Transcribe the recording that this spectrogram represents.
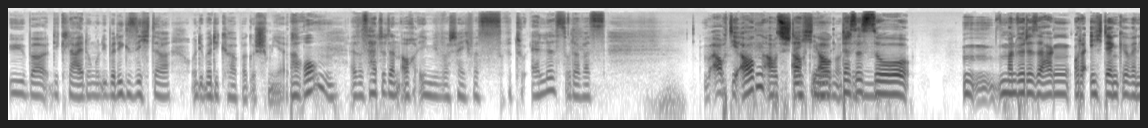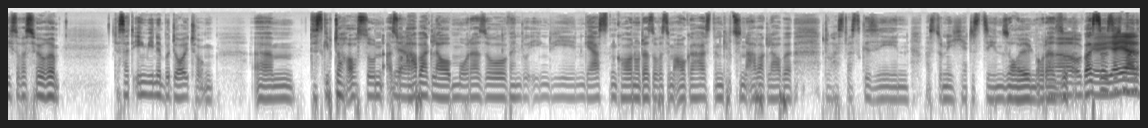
über die Kleidung und über die Gesichter und über die Körper geschmiert. Warum? Also es hatte dann auch irgendwie wahrscheinlich was Rituelles oder was. Auch die Augen ausstechen. Auch die Augen Das ausstechen. ist so, man würde sagen, oder ich denke, wenn ich sowas höre, das hat irgendwie eine Bedeutung. Ähm, das gibt doch auch so ein also Ja. Aberglauben oder so, wenn du irgendwie ein Gerstenkorn oder sowas im Auge hast, dann gibt es so einen Aberglaube, du hast was gesehen, was du nicht hättest sehen sollen oder Ah, so. okay. Weißt du, was Ja, ich ja. meine?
